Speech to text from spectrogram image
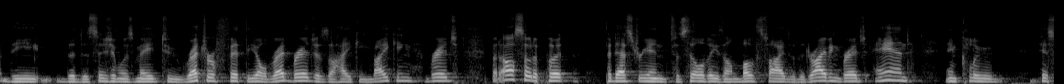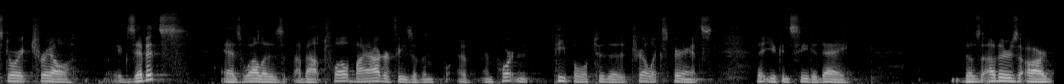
the, the decision was made to retrofit the old Red Bridge as a hiking biking bridge, but also to put pedestrian facilities on both sides of the driving bridge and include historic trail exhibits, as well as about 12 biographies of, imp- of important people to the trail experience that you can see today. Those others are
